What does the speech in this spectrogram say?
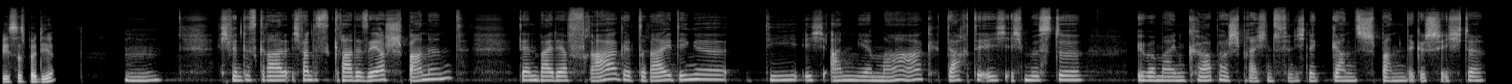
Wie ist das bei dir? Mhm. Ich finde es gerade, ich fand es gerade sehr spannend, denn bei der Frage drei Dinge, die ich an mir mag, dachte ich, ich müsste über meinen Körper sprechen. Finde ich eine ganz spannende Geschichte.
